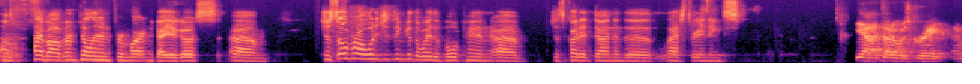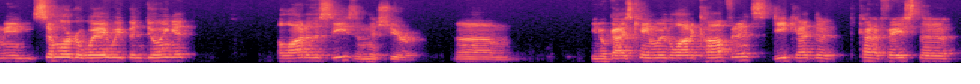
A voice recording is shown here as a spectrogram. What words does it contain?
Um, hi, Bob. I'm filling in for Martin Gallegos. Um, just overall, what did you think of the way the bullpen uh, just got it done in the last three innings? Yeah, I thought it was great. I mean, similar to the way we've been doing it a lot of the season this year. Um, you know, guys came with a lot of confidence. Deke had to kind of face the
